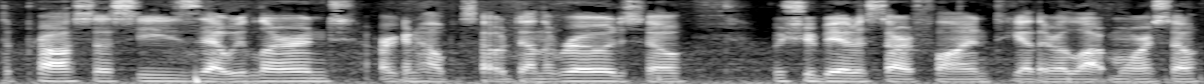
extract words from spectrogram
the processes that we learned are going to help us out down the road. So we should be able to start flying together a lot more. So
